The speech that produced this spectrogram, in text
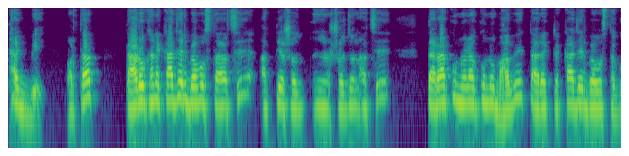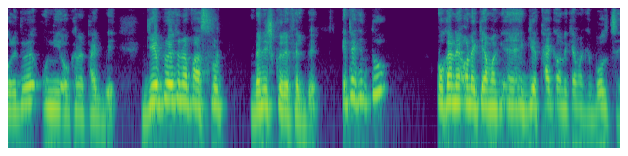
থাকবে। অর্থাৎ তার ওখানে কাজের ব্যবস্থা আছে, আত্মীয় স্বজ- স্বজন আছে। তারা কোনো না কোনো ভাবে তার একটা কাজের ব্যবস্থা করে দেবে, উনি ওখানে থাকবে। গিয়ে প্রয়োজনে পাসপোর্ট ব্যানিশ করে ফেলবে। এটা কিন্তু ওখানে অনেকে আমাকে গিয়ে থাকে, অনেকে আমাকে বলছে।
